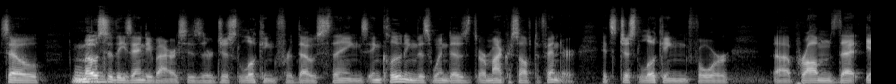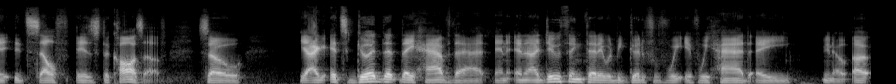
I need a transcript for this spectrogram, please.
So mm-hmm. most of these antiviruses are just looking for those things, including this Windows or Microsoft Defender. It's just looking for uh, problems that it itself is the cause of. So yeah, it's good that they have that, and and I do think that it would be good if we if we had a you know a,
